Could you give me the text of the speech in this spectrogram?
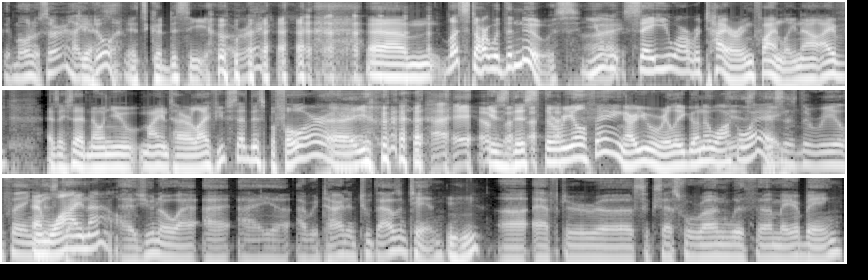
Good morning, sir. How you doing? It's good to see you. All right. um, let's start with the news. All you right. say you are retiring finally. Now, I've, as I said, knowing you my entire life. You've said this before. Uh, you, is this the real thing? Are you really going to walk this, away? This is the real thing. And why time. now? As you know, I I I, uh, I retired in 2010 Mm-hmm. uh, after a successful run with uh, Mayor Bing,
